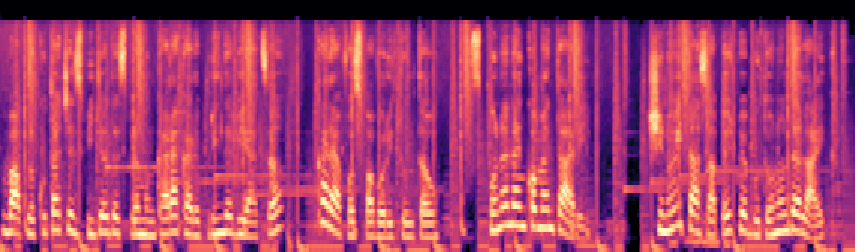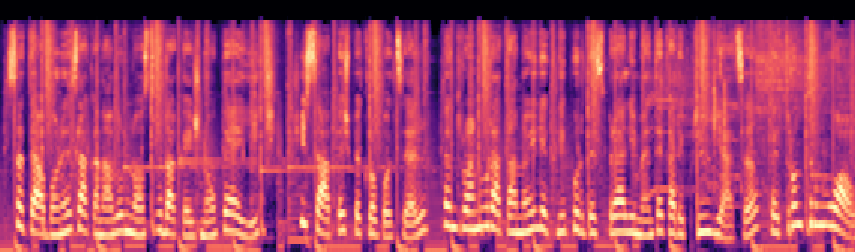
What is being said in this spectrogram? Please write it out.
V-a plăcut acest video despre mâncarea care prinde viață? Care a fost favoritul tău? Spune-ne în comentarii! Și nu uita să apeși pe butonul de like, să te abonezi la canalul nostru dacă ești nou pe aici și să apeși pe clopoțel pentru a nu rata noile clipuri despre alimente care prind viață pe Trum Trum Wow!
